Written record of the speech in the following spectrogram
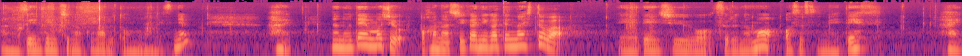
あの、全然違くなると思うんですね。はい。なので、もしお話が苦手な人は、えー、練習をするのもおすすめです。はい。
